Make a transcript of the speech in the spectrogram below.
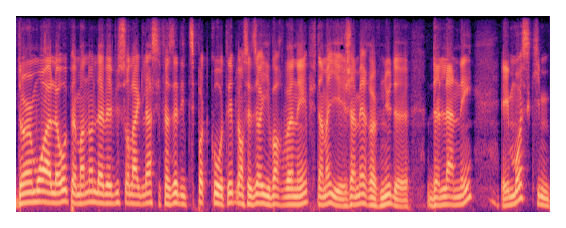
D'un mois à l'autre, puis maintenant on l'avait vu sur la glace, il faisait des petits pas de côté, puis on s'est dit, ah, il va revenir, puis finalement, il est jamais revenu de, de l'année. Et moi, ce qui, me-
